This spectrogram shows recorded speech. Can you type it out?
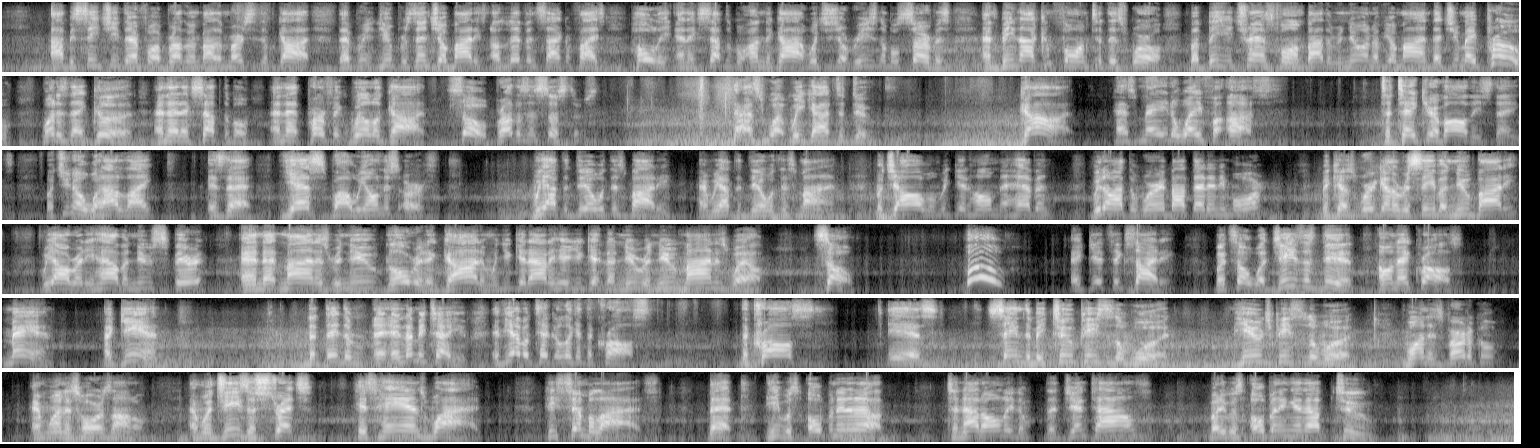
I beseech you, therefore, brethren, by the mercies of God, that you present your bodies a living sacrifice, holy and acceptable unto God, which is your reasonable service. And be not conformed to this world, but be ye transformed by the renewing of your mind, that you may prove what is that good and that acceptable and that perfect will of God? So, brothers and sisters, that's what we got to do. God has made a way for us to take care of all these things. But you know what I like is that Yes, while we on this earth, we have to deal with this body and we have to deal with this mind. But y'all, when we get home to heaven, we don't have to worry about that anymore because we're going to receive a new body. We already have a new spirit and that mind is renewed. Glory to God. And when you get out of here, you're getting a new renewed mind as well. So, whoo, it gets exciting. But so what Jesus did on that cross, man, again, the thing, the, and let me tell you, if you ever take a look at the cross, the cross is seem to be two pieces of wood, huge pieces of wood. One is vertical and one is horizontal. And when Jesus stretched his hands wide, he symbolized that he was opening it up to not only the, the Gentiles, but he was opening it up to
